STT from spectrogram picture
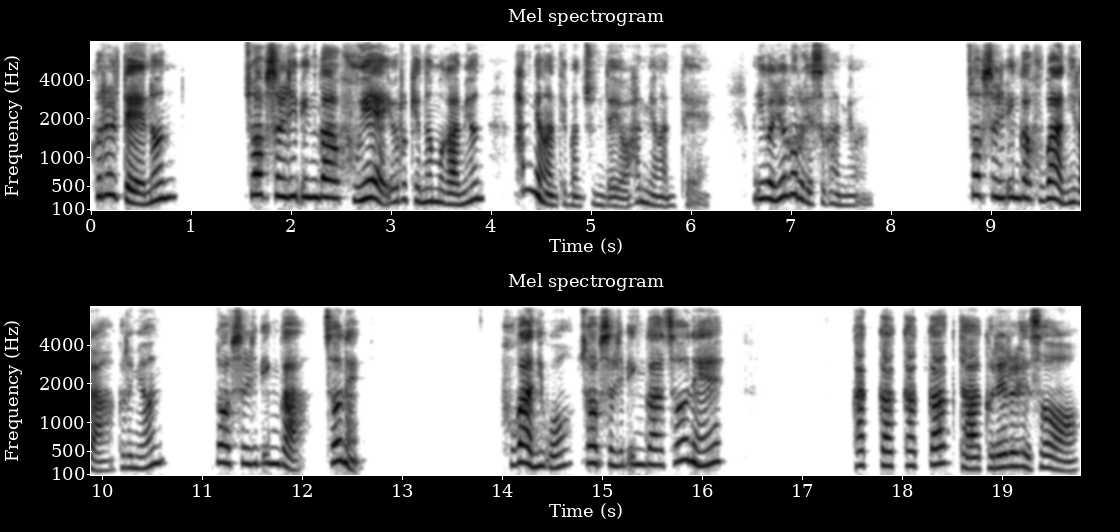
그럴 때에는 조합 설립 인가 후에 이렇게 넘어가면 한 명한테만 준대요. 한 명한테. 이걸 역으로 해석하면 조합 설립 인가 후가 아니라 그러면 조합 설립 인가 전에 후가 아니고 조합 설립 인가 전에 각각 각각 다 거래를 해서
